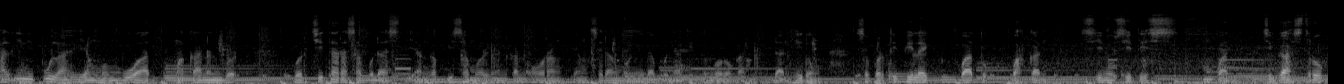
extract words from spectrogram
Hal ini pula yang membuat makanan ber, bercita rasa pedas dianggap bisa meringankan orang yang sedang mengidap penyakit tenggorokan dan hidung seperti pilek, batuk, bahkan sinusitis. 4. Cegah stroke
